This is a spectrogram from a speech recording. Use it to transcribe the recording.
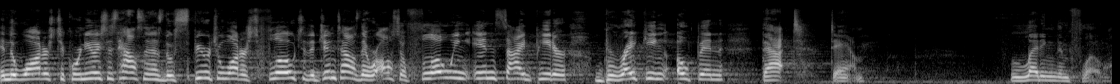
in the waters to Cornelius' house, and as those spiritual waters flow to the Gentiles, they were also flowing inside Peter, breaking open that dam, letting them flow.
